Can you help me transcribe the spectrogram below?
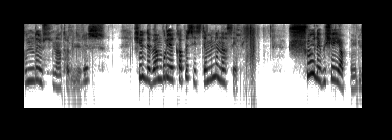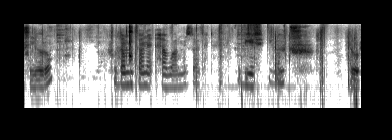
Bunu da üstüne atabiliriz. Şimdi ben buraya kapı sistemini nasıl yapayım? Şöyle bir şey yapmayı düşünüyorum. Şuradan bir tane ha varmış zaten. 1, 3, 4.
